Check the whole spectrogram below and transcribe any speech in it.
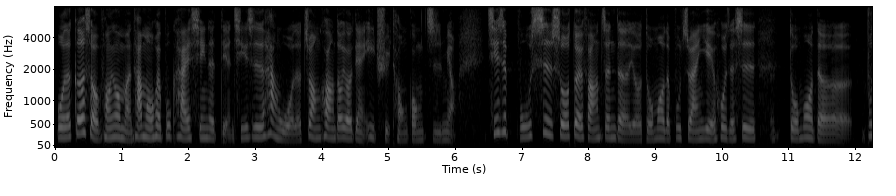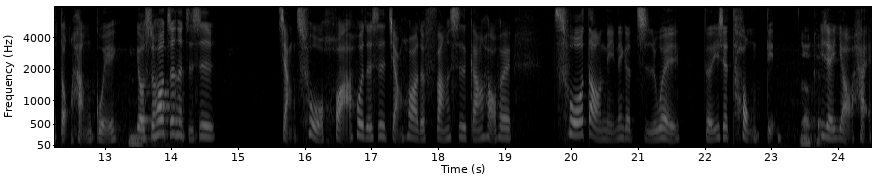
我的歌手朋友们他们会不开心的点，其实和我的状况都有点异曲同工之妙。其实不是说对方真的有多么的不专业，或者是多么的不懂行规，有时候真的只是讲错话，或者是讲话的方式刚好会戳到你那个职位的一些痛点，一些要害。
